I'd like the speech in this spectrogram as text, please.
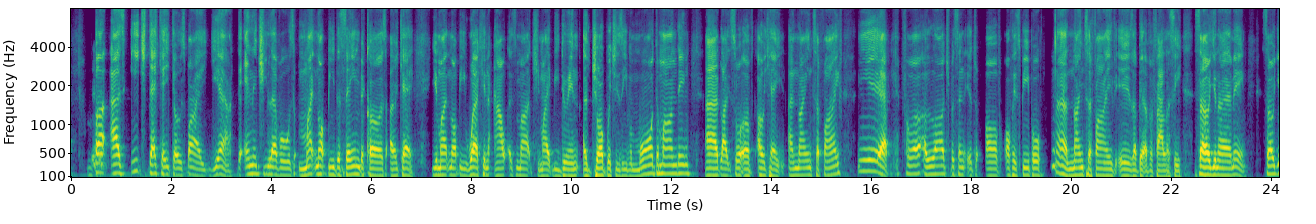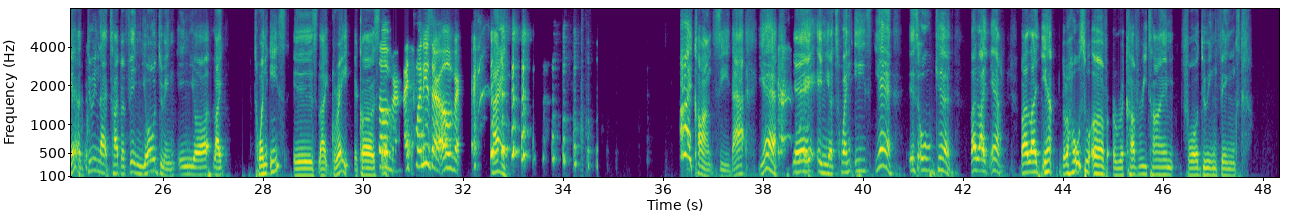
But as each decade goes by, yeah, the energy levels might not be the same because, okay, you might not be working out as much. You might be doing a job which is even more demanding, uh, like sort of, okay, a nine to five. Yeah, for a large percentage of office people, uh, nine to five is a bit of a fallacy. So, you know what I mean? So, yeah, doing that type of thing you're doing in your like 20s is like great because it's over. My 20s are over. I, I can't see that. Yeah. Yeah. In your 20s. Yeah. It's all good. But like, yeah. But like, yeah, the whole sort of recovery time for doing things,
